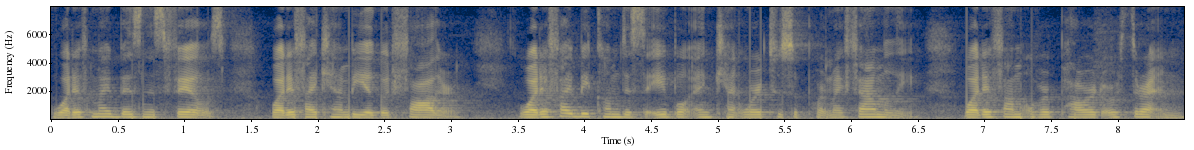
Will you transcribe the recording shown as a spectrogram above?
What if my business fails? What if I can't be a good father? What if I become disabled and can't work to support my family? What if I'm overpowered or threatened?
